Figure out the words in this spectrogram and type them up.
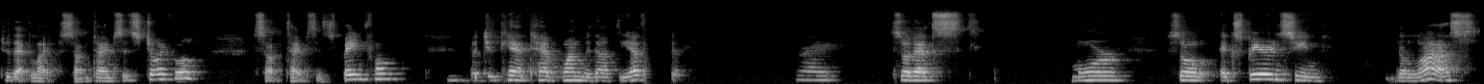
to that life. Sometimes it's joyful, sometimes it's painful, mm-hmm. but you can't have one without the other. Right. So that's more so experiencing the loss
